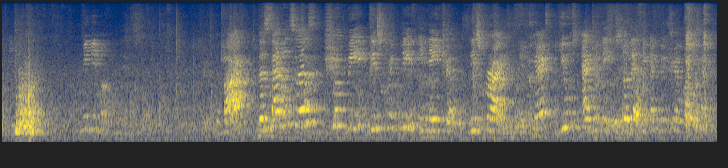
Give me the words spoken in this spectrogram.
Minimum. But the sentences should be descriptive in nature. Describe. Okay? Use adjectives so that we can picture what is happening.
